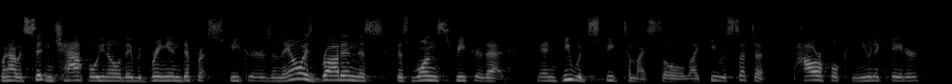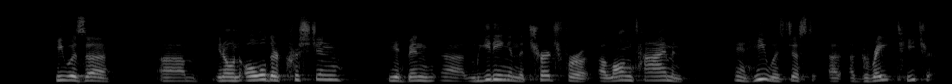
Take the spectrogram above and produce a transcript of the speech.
when I would sit in chapel, you know, they would bring in different speakers. And they always brought in this, this one speaker that, man, he would speak to my soul. Like he was such a powerful communicator. He was a, um, you know, an older Christian. He had been uh, leading in the church for a, a long time. And man, he was just a, a great teacher.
